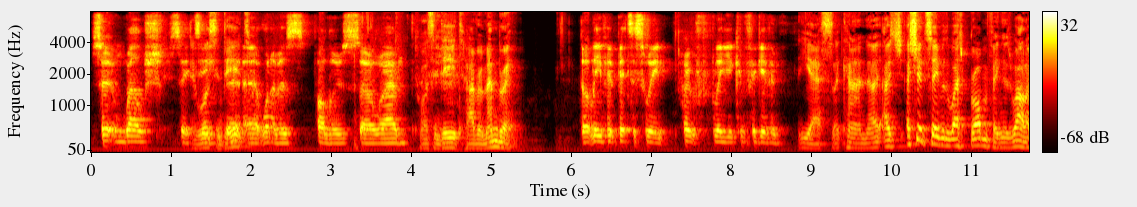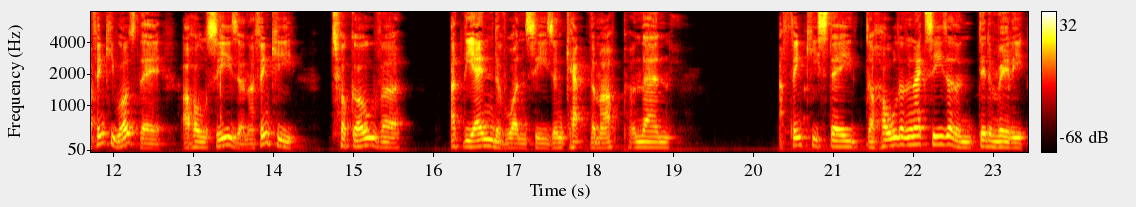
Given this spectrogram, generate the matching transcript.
certain Welsh city. It was indeed. Uh, one of us follows. So um, it was indeed. I remember it. Don't leave it bittersweet. Hopefully, you can forgive him. Yes, I can. I, I, I should say with the West Brom thing as well. I think he was there a whole season. I think he took over at the end of one season, kept them up, and then I think he stayed the whole of the next season and didn't really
